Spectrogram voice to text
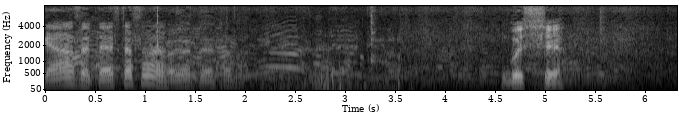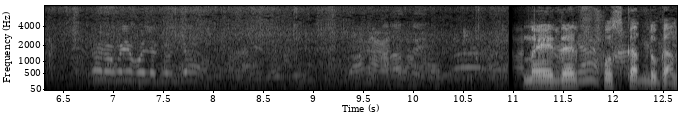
কেন আছে? টেস্ট আছে না? হ্যাঁ, হ্যাঁ, গৈছে মেয়েদের ফুচকার দোকান।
